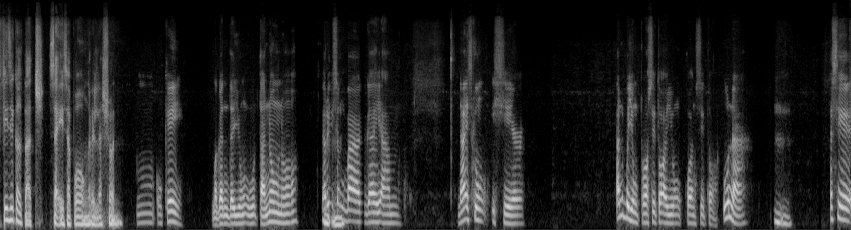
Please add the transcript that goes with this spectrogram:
physical touch sa isa pong relasyon. Mm, okay. Maganda yung tanong, no? Pero Mhm. isang bagay, um, nais kong i-share, ano ba yung pros ito ay yung cons ito? Una, Mm-mm. kasi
